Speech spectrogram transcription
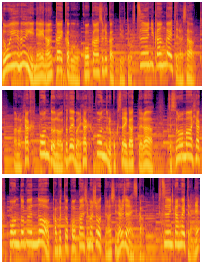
どういうふうにね何回株を交換するかっていうと普通に考えたらさあの100ポンドの例えば、ね、100ポンドの国債があったらじゃそのまま100ポンド分の株と交換しましょうって話になるじゃないですか。普通に考えたらね。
